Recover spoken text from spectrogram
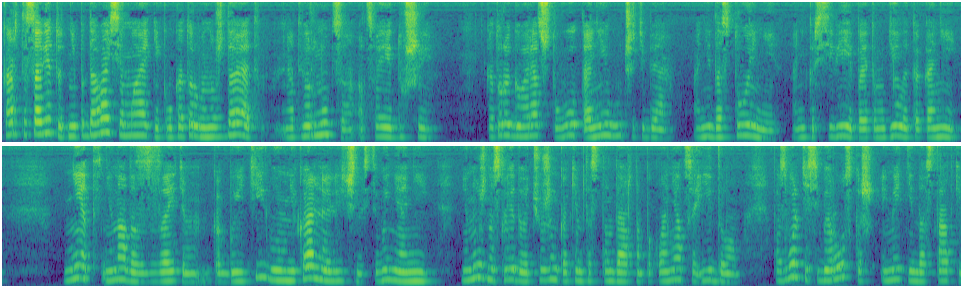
карта советует, не поддавайся маятникам, которые вынуждают отвернуться от своей души которые говорят, что вот они лучше тебя, они достойнее, они красивее, поэтому делай, как они. Нет, не надо за этим как бы идти, вы уникальная личность, вы не они. Не нужно следовать чужим каким-то стандартам, поклоняться идолам. Позвольте себе роскошь иметь недостатки,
